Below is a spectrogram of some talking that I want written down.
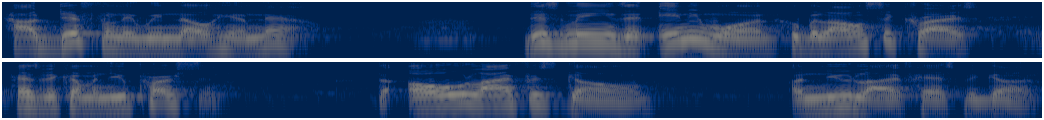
How differently we know him now. This means that anyone who belongs to Christ has become a new person. The old life is gone, a new life has begun.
